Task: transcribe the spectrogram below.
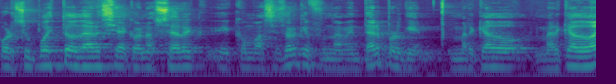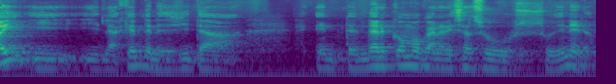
por supuesto, darse a conocer eh, como asesor, que es fundamental porque mercado, mercado hay y, y la gente necesita entender cómo canalizar su, su dinero.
